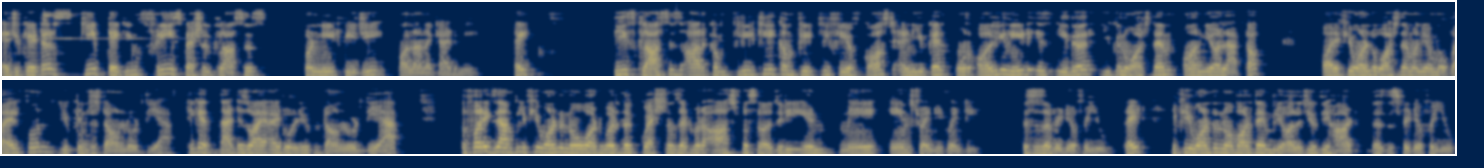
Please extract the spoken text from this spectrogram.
educators keep taking free special classes for NEET PG on Unacademy, right? These classes are completely, completely free of cost and you can, all you need is either you can watch them on your laptop or if you want to watch them on your mobile phone, you can just download the app. Okay, that is why I told you to download the app. So for example, if you want to know what were the questions that were asked for surgery in May AIIMS 2020, this is a video for you, right? If you want to know about the embryology of the heart, there's this video for you.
